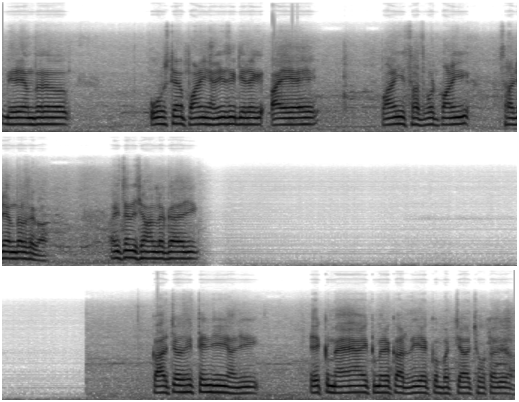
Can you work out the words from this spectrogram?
ਮੇਰੇ ਅੰਦਰ ਉਸ ਟਾਈਮ ਪਾਣੀ ਹੈ ਨਹੀਂ ਸੀ ਜਿਹੜੇ ਆਏ ਆ ਇਹ। ਪਾਣੀ ਸੱਤ ਫੁੱਟ ਪਾਣੀ ਸਾਡੇ ਅੰਦਰ ਸੀਗਾ। ਇੱਥੇ ਨਿਸ਼ਾਨ ਲੱਗਾ ਹੈ ਜੀ। ਘਰ ਚ ਅਸੀਂ ਤਿੰਨ ਜੀ ਹਾਂ ਜੀ। ਇੱਕ ਮੈਂ ਆ, ਇੱਕ ਮੇਰੇ ਘਰ ਦੀ, ਇੱਕ ਬੱਚਾ ਛੋਟਾ ਜਿਹਾ।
